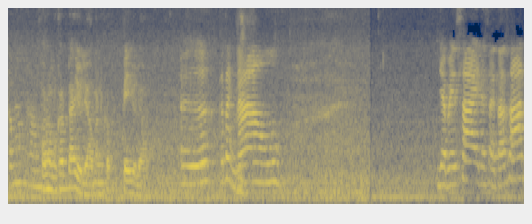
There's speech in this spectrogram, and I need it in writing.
ก็ไม่ต้องทเพราะมันก็ได้อยู่แล้วมันก็เป๊ะอยู่แล้วำเออ ก็แต่งหน้าเอา อย่าไปใส่แต่ใส่ตาสั้น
